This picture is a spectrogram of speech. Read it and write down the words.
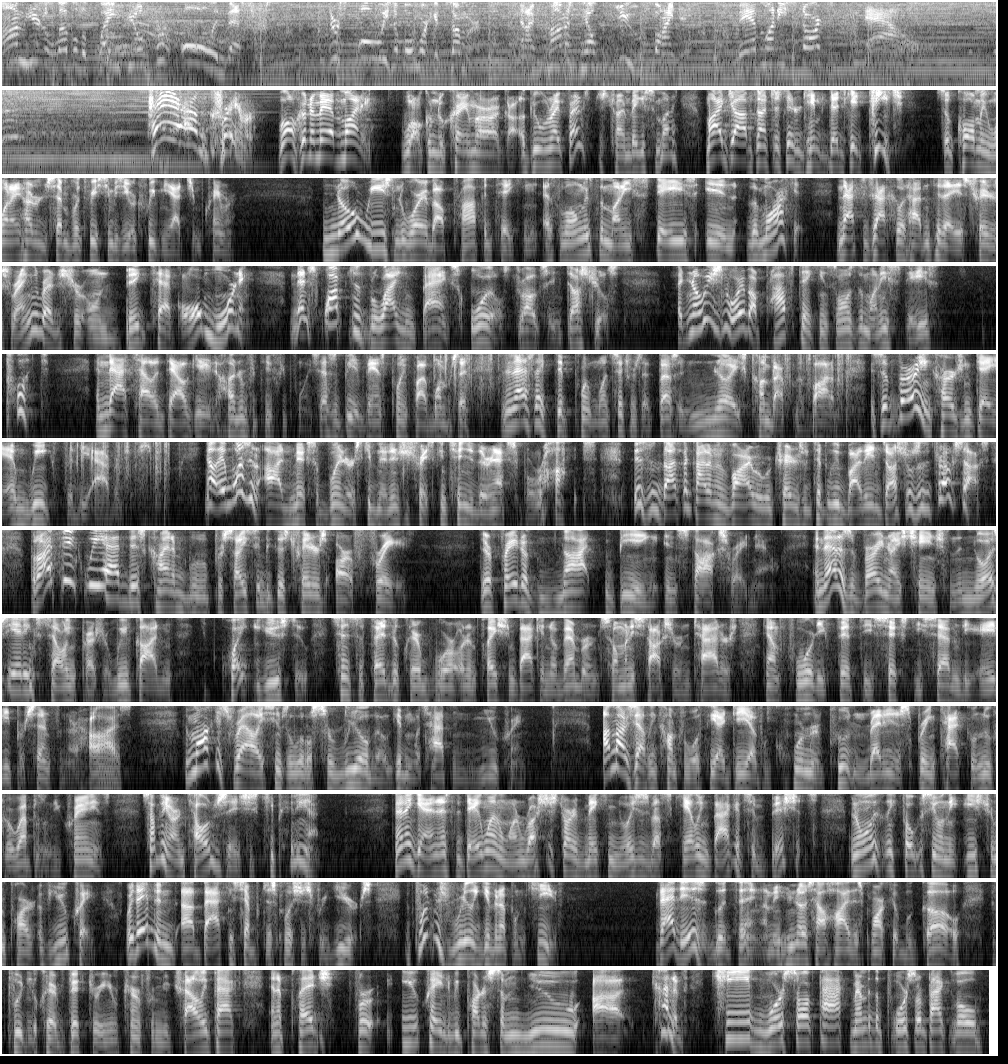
I'm here to level the playing field for all investors. There's always a bull market somewhere, and I promise to help you find it. Mad Money starts now. Hey, I'm Cramer. Welcome to Mad Money. Welcome to Cramerica. Other people, my friends, just trying to make some money. My job is not just entertainment, to educate, teach. So call me 1 800 743 CNBC or tweet me at Jim Cramer. No reason to worry about profit taking as long as the money stays in the market. And that's exactly what happened today as traders rang the register on big tech all morning and then swapped into the lagging banks, oils, drugs, industrials. No reason to worry about profit taking as long as the money stays put. And that's how the Dow gained 153 points. S&P advanced 0.51%. And the Nasdaq dipped 0.16%. That's a nice comeback from the bottom. It's a very encouraging day and week for the averages. Now, it was an odd mix of winners given that interest rates continued their inexorable rise. This is not the kind of environment where traders would typically buy the industrials or the drug stocks. But I think we had this kind of move precisely because traders are afraid. They're afraid of not being in stocks right now. And that is a very nice change from the nauseating selling pressure we've gotten quite used to since the Fed declared war on inflation back in November, and so many stocks are in tatters, down 40, 50, 60, 70, 80% from their highs. The market's rally seems a little surreal, though, given what's happening in Ukraine. I'm not exactly comfortable with the idea of a cornered Putin ready to spring tactical nuclear weapons on the Ukrainians, something our intelligence agencies keep hinting at. Then again, as the day went on, Russia started making noises about scaling back its ambitions and only focusing on the eastern part of Ukraine, where they've been uh, backing separatist militias for years. If Putin's really given up on Kiev, that is a good thing. I mean, who knows how high this market would go if Putin declared victory in return for a neutrality pact and a pledge for Ukraine to be part of some new uh, kind of Kiev Warsaw Pact. Remember the Warsaw Pact of old?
